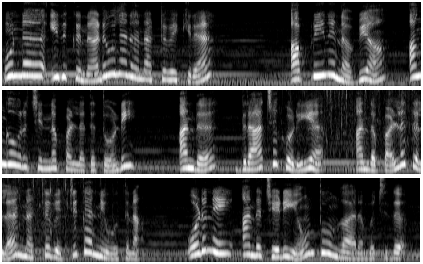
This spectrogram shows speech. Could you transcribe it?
உன்னை இதுக்கு நடுவுல நான் நட்டு வைக்கிறேன். அப்படின்னு நவ்யா அங்க ஒரு சின்ன பள்ளத்தை தோண்டி அந்த திராட்சை கொடிய அந்த பள்ளத்துல நட்டு வச்சு தண்ணி ஊத்துனா. உடனே அந்த செடியும் தூங்க ஆரம்பிச்சுது.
